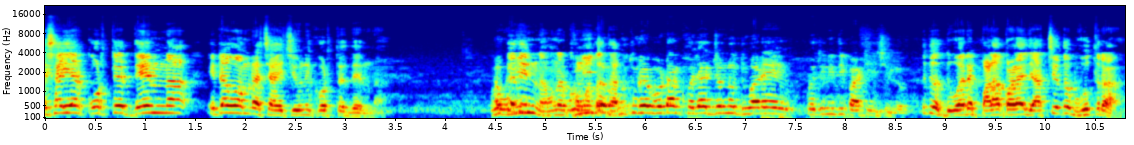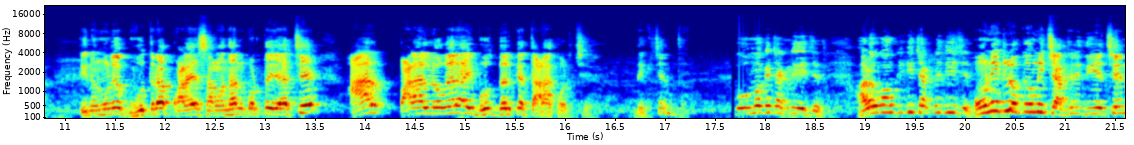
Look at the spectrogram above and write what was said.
এসআইআর করতে দেন না এটাও আমরা চাইছি উনি করতে দেন না। রুখে দিন না ওনার ক্ষমতা তো ভোটার খোঁজার জন্য দুয়ারে প্রতিনিধি পাঠিয়েছিল। তো দুয়ারে পাড়া পাড়ায় যাচ্ছে তো ভূতরা। তৃণমূলে ভূতরা পাড়ায় সমাধান করতে যাচ্ছে আর পাড়ার লোকেরা এই ভূতদেরকে তাড়া করছে। দেখছেন তো? বৌমাকে চাকরি দিয়েছেন। আরও কাউকে কি চাকরি দিয়েছেন? অনেক লোকে উনি চাকরি দিয়েছেন।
